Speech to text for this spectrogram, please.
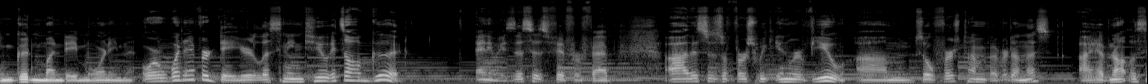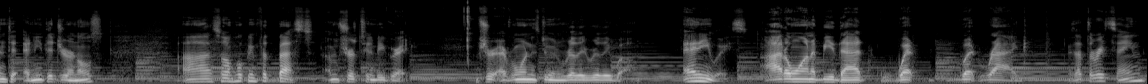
Good Monday morning, or whatever day you're listening to. It's all good. Anyways, this is Fit for Feb. Uh, this is a first week in review. Um, so, first time I've ever done this. I have not listened to any of the journals, uh, so I'm hoping for the best. I'm sure it's going to be great. I'm sure everyone is doing really, really well. Anyways, I don't want to be that wet, wet rag. Is that the right saying?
